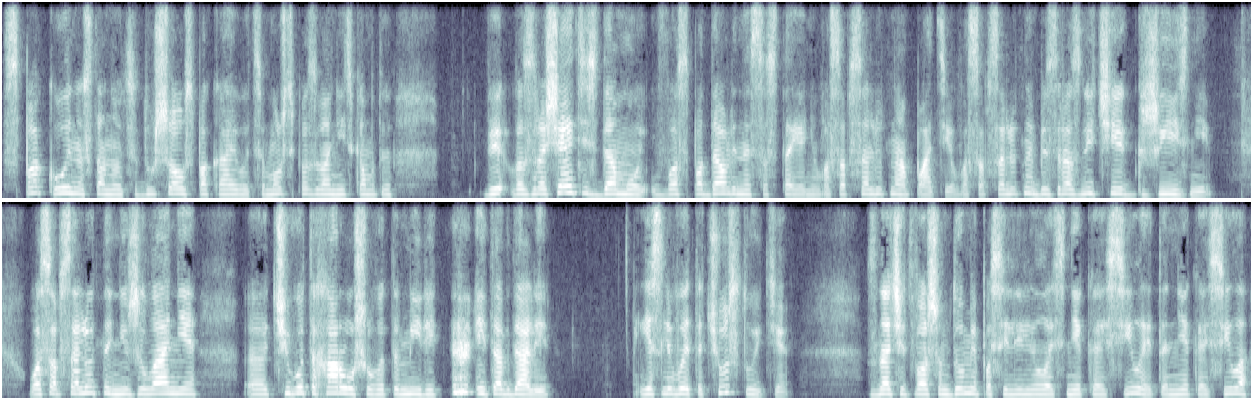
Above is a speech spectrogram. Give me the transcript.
спокойно становится, душа успокаивается, можете позвонить кому-то, возвращаетесь домой, у вас подавленное состояние, у вас абсолютно апатия, у вас абсолютно безразличие к жизни, у вас абсолютно нежелание э, чего-то хорошего в этом мире и так далее. Если вы это чувствуете, значит, в вашем доме поселилась некая сила. Эта некая сила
